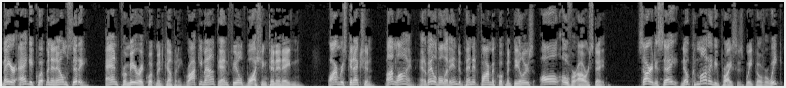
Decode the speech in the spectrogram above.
Mayor Ag Equipment in Elm City, and Premier Equipment Company, Rocky Mount, Enfield, Washington, and Ayden. Farmers Connection, online and available at independent farm equipment dealers all over our state. Sorry to say, no commodity prices week over week.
